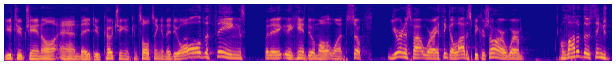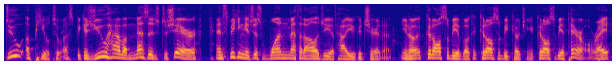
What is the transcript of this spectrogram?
YouTube channel and they do coaching and consulting and they do all the things, but they, they can't do them all at once. So you're in a spot where I think a lot of speakers are, where a lot of those things do appeal to us because you have a message to share and speaking is just one methodology of how you could share that you know it could also be a book it could also be coaching it could also be apparel right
